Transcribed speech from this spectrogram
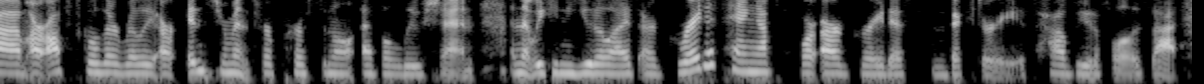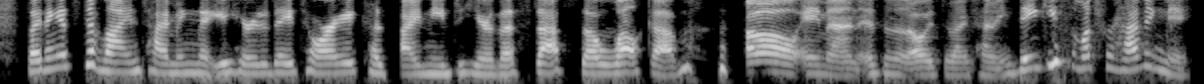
um, our obstacles are really our instruments for personal evolution and that we can utilize our greatest hangups for our greatest victories. How beautiful is that? So I think it's divine timing that you're here today, Tori, because I need to hear this stuff. So welcome. Oh, amen. Isn't it always divine timing? Thank you so much for having me.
